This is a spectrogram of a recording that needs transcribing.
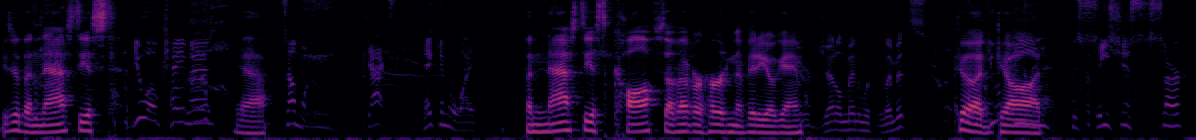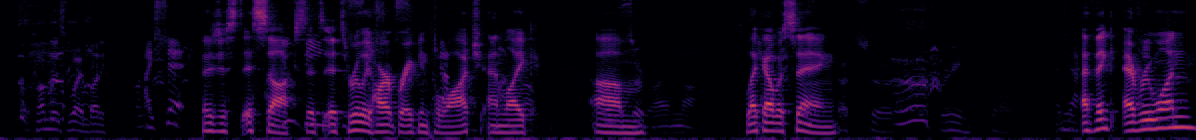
these are the nastiest. You okay, man? Yeah. Someone. Jackson, take him away. The nastiest coughs I've ever heard in a video game. Gentlemen with limits? Good You god. Facetious, sir. Come this way, buddy. I said. It just it sucks. It's it's really heartbreaking to watch and like um Sir, I am not. like I was saying, That's uh, Rains Fall. I think everyone,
